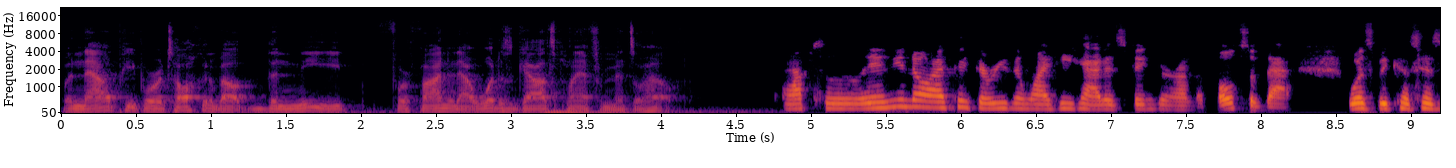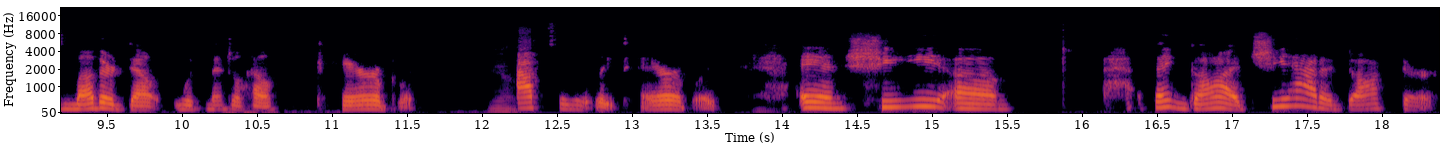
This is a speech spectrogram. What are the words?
but now people are talking about the need for finding out what is God's plan for mental health. Absolutely. And you know, I think the reason why he had his finger on the pulse of that was because his mother dealt with mental health terribly. Yes. Absolutely terribly. And she um thank God she had a doctor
